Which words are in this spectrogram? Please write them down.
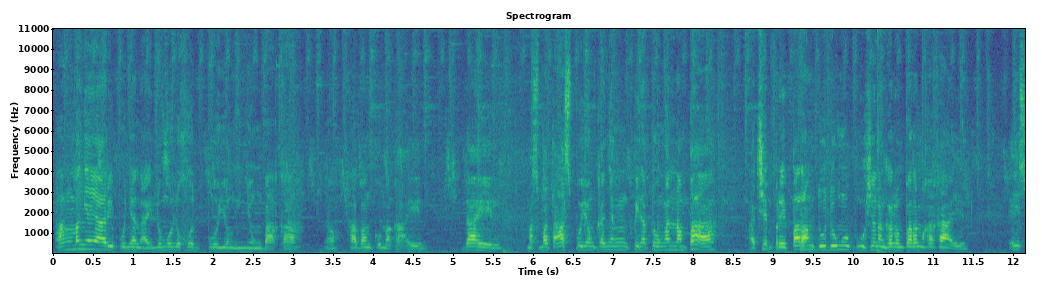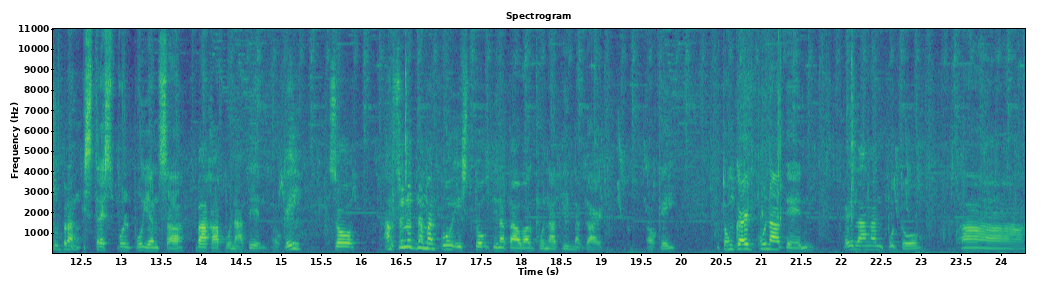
ang mangyayari po niyan ay lumuluhod po yung inyong baka no, habang kumakain. Dahil mas mataas po yung kanyang pinatungan ng paa at syempre parang dudungo po siya ng ganoon para makakain. Eh sobrang stressful po yan sa baka po natin. Okay? So, ang sunod naman po is itong tinatawag po natin na guard. Okay? Itong guard po natin, kailangan po to ah,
